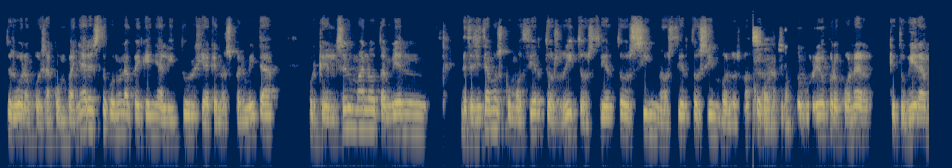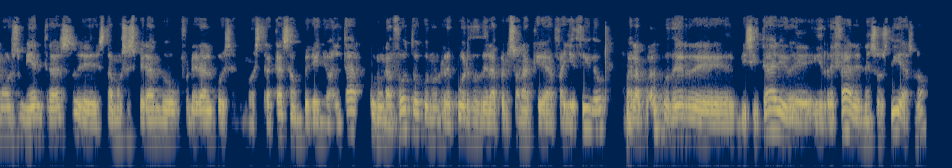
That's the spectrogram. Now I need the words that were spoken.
Entonces, bueno, pues acompañar esto con una pequeña liturgia que nos permita porque el ser humano también necesitamos como ciertos ritos, ciertos signos, ciertos símbolos. ¿no? Me ocurrió proponer que tuviéramos mientras eh, estamos esperando un funeral pues en nuestra casa un pequeño altar con una foto con un recuerdo de la persona que ha fallecido a la cual poder eh, visitar y, eh, y, rezar en esos días no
